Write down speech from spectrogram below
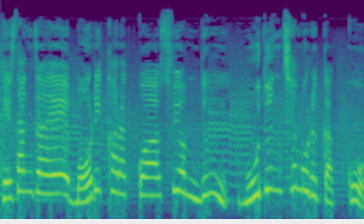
대상자의 머리카락과 수염 등 모든 채모를 깎고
